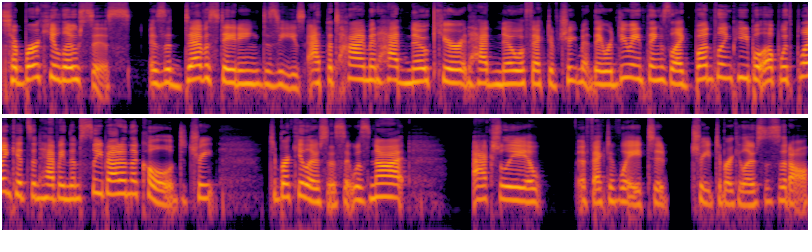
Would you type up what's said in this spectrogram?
Tuberculosis is a devastating disease. At the time, it had no cure, it had no effective treatment. They were doing things like bundling people up with blankets and having them sleep out in the cold to treat tuberculosis. It was not actually an effective way to treat tuberculosis at all.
